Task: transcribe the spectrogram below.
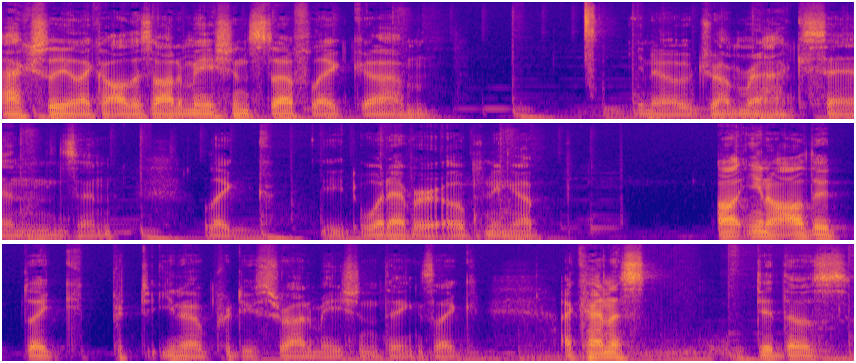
actually, like all this automation stuff, like um, you know, drum rack sends and like whatever, opening up, all, you know, all the like you know producer automation things. Like I kind of did those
